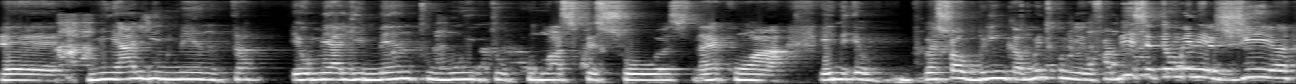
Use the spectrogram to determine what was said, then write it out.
é, me alimenta eu me alimento muito com as pessoas, né? Com a, eu, o pessoal brinca muito comigo, Fabi, você tem uma energia,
